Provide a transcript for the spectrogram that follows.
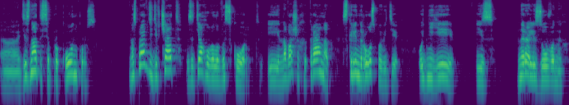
е, дізнатися про конкурс. Насправді дівчат затягували в ескорт, і на ваших екранах скрін розповіді однієї із нереалізованих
